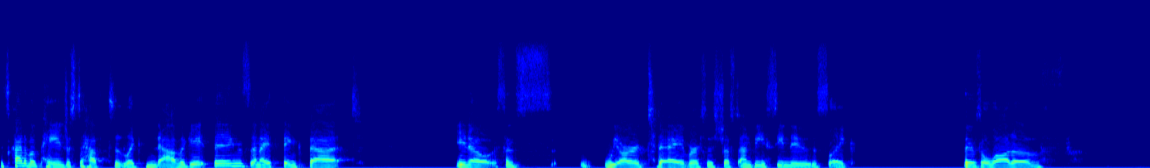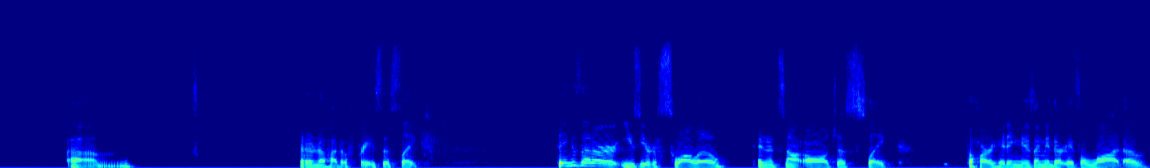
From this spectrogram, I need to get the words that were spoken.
it's kind of a pain just to have to like navigate things. And I think that, you know, since we are today versus just NBC News, like there's a lot of, um, I don't know how to phrase this, like things that are easier to swallow and it's not all just like the hard hitting news. I mean, there is a lot of,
